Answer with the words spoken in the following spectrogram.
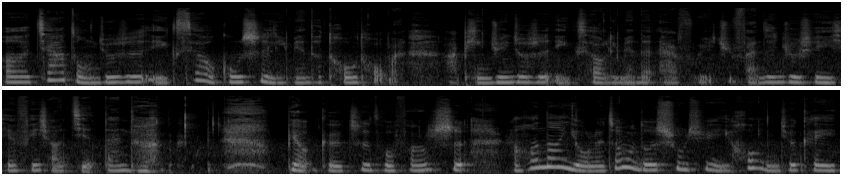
呃，加总就是 Excel 公式里面的 total 嘛，啊，平均就是 Excel 里面的 average，反正就是一些非常简单的 表格制作方式。然后呢，有了这么多数据以后，你就可以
